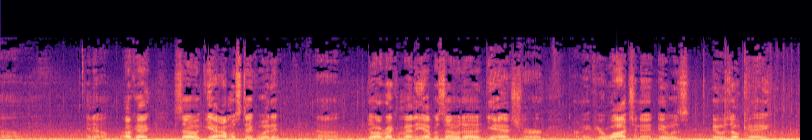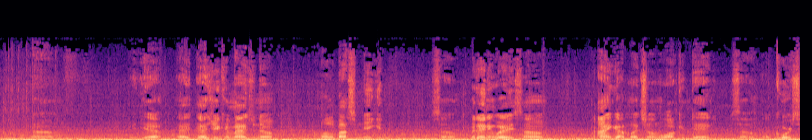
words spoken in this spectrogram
Um, you know, okay. So, yeah, I'm going to stick with it. Um, do I recommend the episode? Uh, yeah, sure. I mean, if you're watching it, it was it was okay. Um, but yeah, as, as, you can imagine, though, I'm all about some Negan. So, but anyways, um, I ain't got much on Walking Dead. So, of course,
